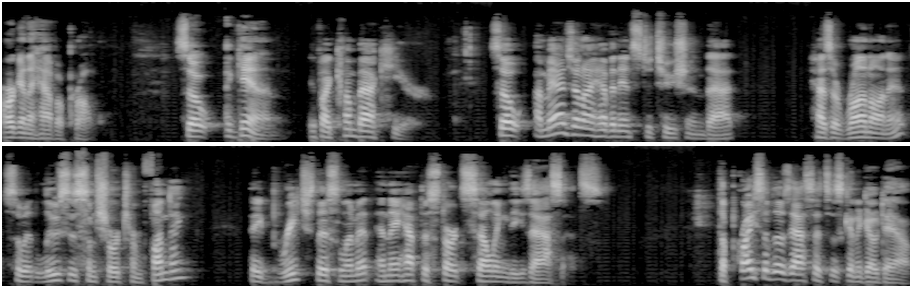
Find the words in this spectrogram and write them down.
are going to have a problem. So again, if I come back here, so imagine I have an institution that has a run on it, so it loses some short-term funding. They breach this limit and they have to start selling these assets. The price of those assets is going to go down.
